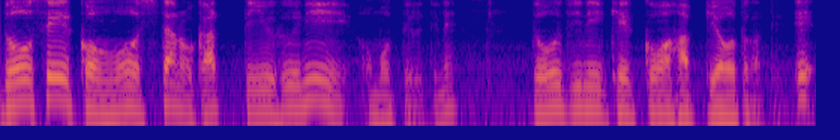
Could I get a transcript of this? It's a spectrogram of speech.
同性婚をしたのかっていうふうに思ってるってね。同時に結婚発表とかって。え、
